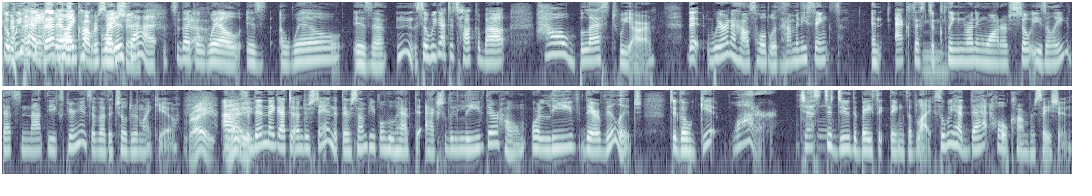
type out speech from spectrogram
So we had that whole like, conversation. What is that? So like Yeah. a well is a well is a mm. so we got to talk about how blessed we are that we're in a household with how many sinks and access to clean running water so easily. That's not the experience of other children like you. Right. Uh, right. So then they got to understand that there's some people who have to actually leave their home or leave their village to go get water just to do the basic things of life. So we had that whole conversation.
